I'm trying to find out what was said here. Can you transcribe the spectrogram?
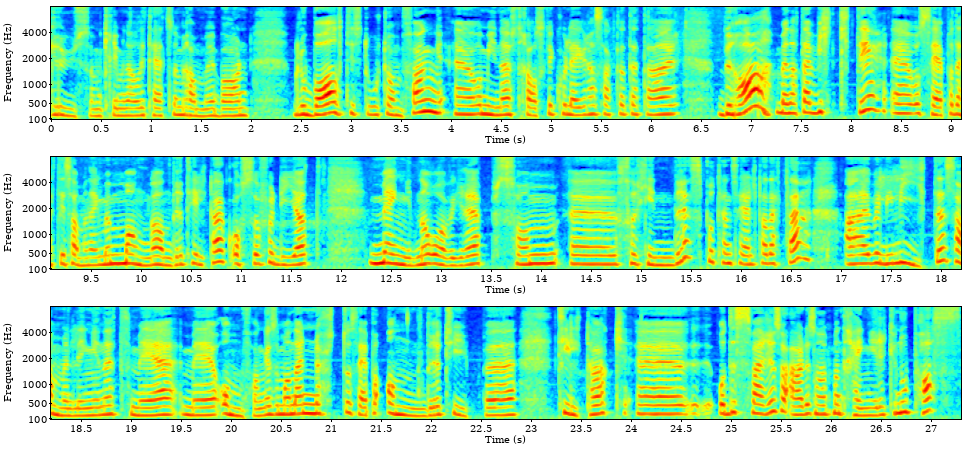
grusom kriminalitet som rammer barn globalt i stort omfang. Eh, og mine australske kolleger har sagt at dette er bra, men at det er viktig eh, å se på dette i sammenheng med mange andre tiltak. Også fordi at mengden av overgrep som eh, forhindres potensielt av dette, er veldig lite sammenlignet med, med omfanget. Så man er nødt til å se på andre typer tiltak. Og det dessverre så er det sånn at man trenger ikke noe pass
